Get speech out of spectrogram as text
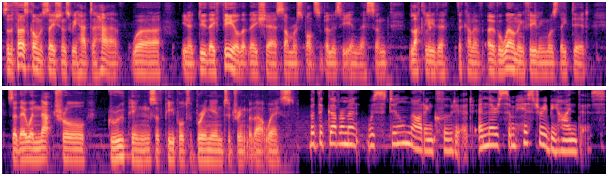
So the first conversations we had to have were, you know, do they feel that they share some responsibility in this? And luckily, the, the kind of overwhelming feeling was they did. So there were natural groupings of people to bring in to drink without waste. But the government was still not included, and there's some history behind this.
